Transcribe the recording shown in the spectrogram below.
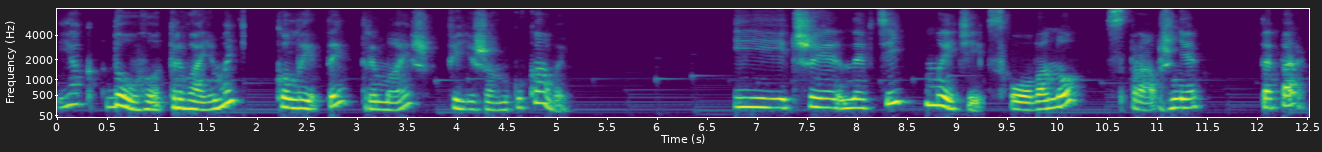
Як довго триває мить, коли ти тримаєш філіжанку кави? І чи не в цій миті сховано справжнє тепер?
